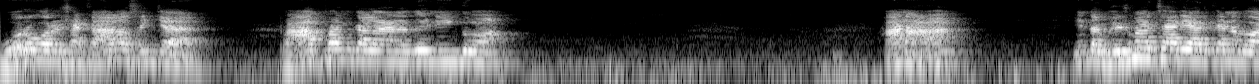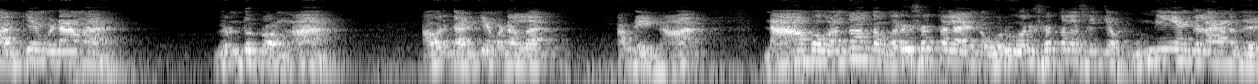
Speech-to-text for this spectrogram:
ஒரு வருஷ காலம் செஞ்ச பாப்பங்களானது நீங்குவோம் ஆனால் இந்த பீஷ்மாச்சாரியாருக்கு நம்ம அர்க்கியம் விடாமல் இருந்துட்டோம்னா அவருக்கு அர்க்கியம் விடலை. அப்படின்னா நாம் வந்து அந்த வருஷத்தில் இந்த ஒரு வருஷத்தில் செஞ்ச புண்ணியங்களானது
